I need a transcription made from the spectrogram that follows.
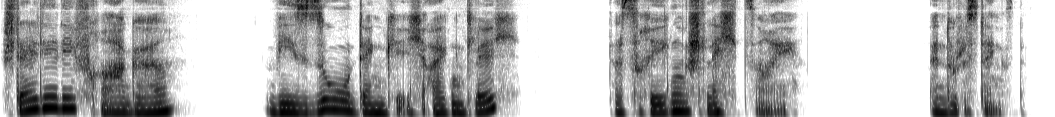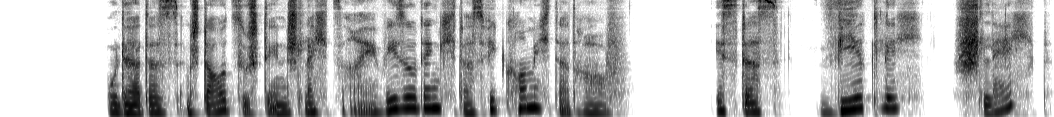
Stell dir die Frage, wieso denke ich eigentlich, dass Regen schlecht sei, wenn du das denkst? Oder dass im Stau zu stehen schlecht sei. Wieso denke ich das? Wie komme ich da drauf? Ist das wirklich schlecht?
